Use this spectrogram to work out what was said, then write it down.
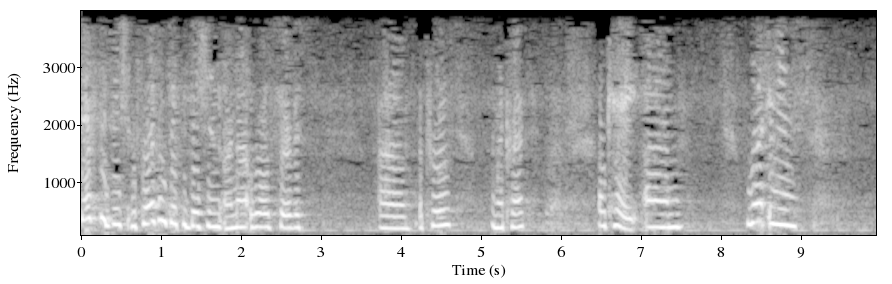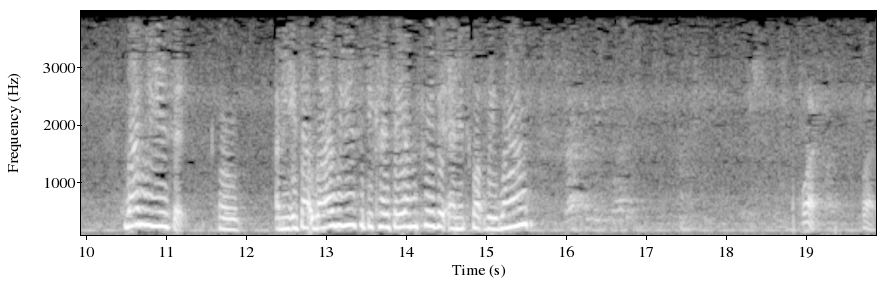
fifth edition, the fourth and fifth edition are not World Service uh, approved. Am I correct? Okay. Um, what is? Why do we use it? Or, I mean, is that why we use it because they don't approve it and it's what we want? What? What?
